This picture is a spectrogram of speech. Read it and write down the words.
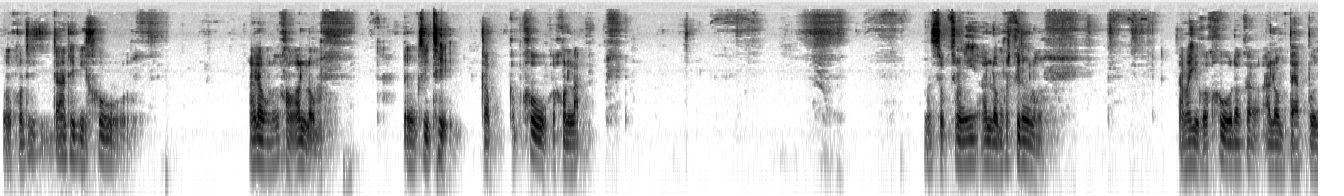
ส่วนคนที่ด้านที่มีคู่ให้ระวังเรื่องของอารมณ์เรื่องทิฐิกับกับคู่กับคนรักมันสุขช่วงนี้อารมณ์ขึ้นขึ้นลงลงสามารถอยู่กับคู่แล้วก็อารมณ์แปรปรวน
